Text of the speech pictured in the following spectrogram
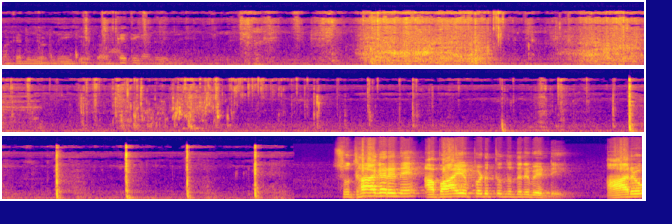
ബക്കറ്റ് ചോട്ട് നീക്കി വെക്കാം. ബക്കറ്റ് കണ്ടതില്ലേ സുധാകരനെ അപായപ്പെടുത്തുന്നതിന് വേണ്ടി ആരോ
